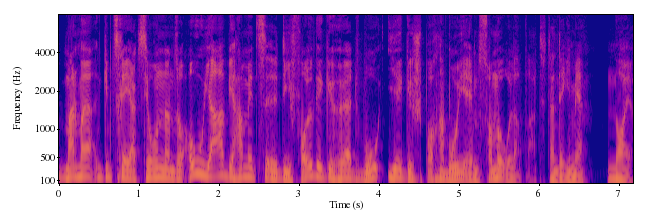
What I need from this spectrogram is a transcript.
manchmal gibt's Reaktionen dann so, oh ja, wir haben jetzt äh, die Folge gehört, wo ihr gesprochen habt, wo ihr im Sommerurlaub wart. Dann denke ich mir, naja.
